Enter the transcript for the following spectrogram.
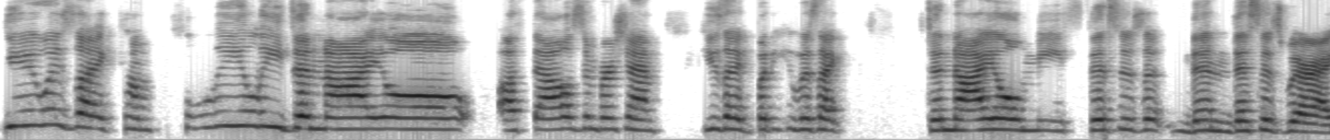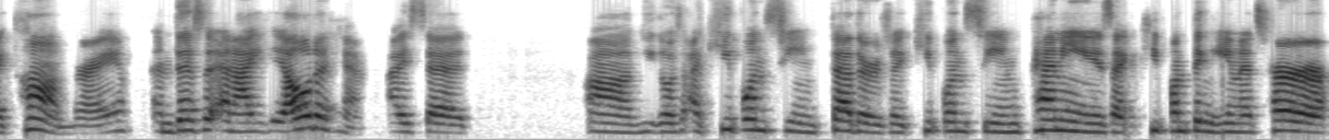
he was like completely denial, a thousand percent. He's like, but he was like, denial meets this is a, then this is where I come, right? And this, and I yelled at him. I said, um, he goes, I keep on seeing feathers, I keep on seeing pennies, I keep on thinking it's her.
